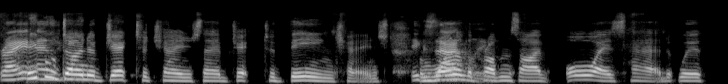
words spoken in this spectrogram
Right. People and, don't object to change, they object to being changed. Exactly. And one of the problems I've always had with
